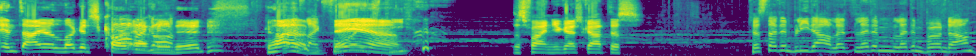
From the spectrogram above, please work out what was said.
entire luggage cart Oh at God. me, dude. God have like damn. That's fine. You guys got this. Just let him bleed out. Let let him let him burn down.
